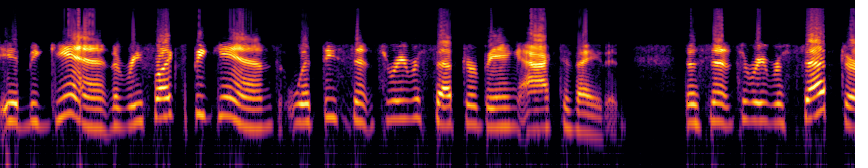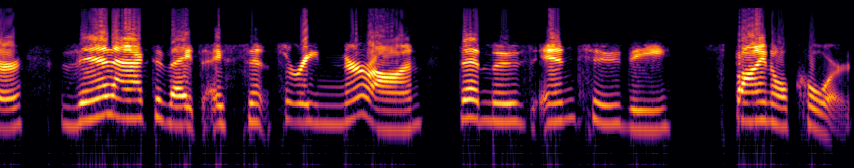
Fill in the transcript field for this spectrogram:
it begin, the reflex begins with the sensory receptor being activated. The sensory receptor then activates a sensory neuron that moves into the spinal cord.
